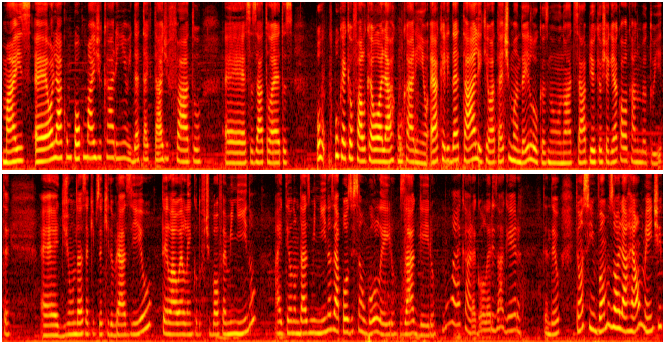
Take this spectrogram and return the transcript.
mas é olhar com um pouco mais de carinho e detectar de fato é, essas atletas Por, por que, que eu falo que é o olhar com carinho? É aquele detalhe que eu até te mandei, Lucas, no, no WhatsApp, e que eu cheguei a colocar no meu Twitter, é, de um das equipes aqui do Brasil, ter lá o elenco do futebol feminino, aí tem o nome das meninas, a posição goleiro, zagueiro. Não é, cara, é goleiro e zagueira, entendeu? Então, assim, vamos olhar realmente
